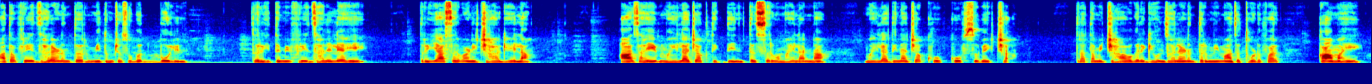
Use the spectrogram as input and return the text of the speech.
आता फ्रेश झाल्यानंतर मी तुमच्यासोबत बोलीन. तर इथे मी फ्रेश झालेले आहे तर या सर्वांनी चहा घ्यायला. आज आहे महिला जागतिक दिन तर सर्व महिलांना महिला दिनाच्या खूप खूप शुभेच्छा. तर आता मी चहा वगैरे घेऊन झाल्यानंतर मी माझं थोडंफार काम आहे.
